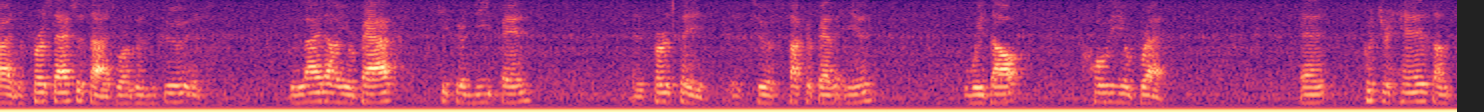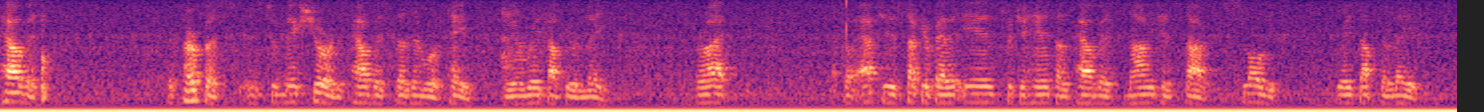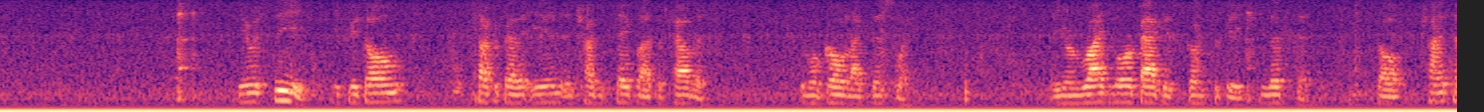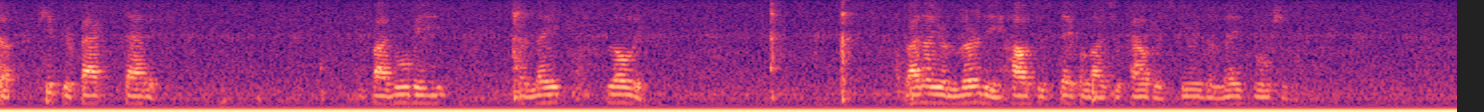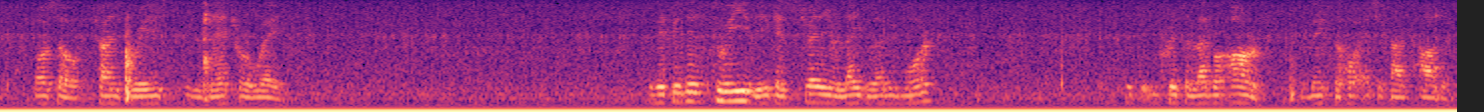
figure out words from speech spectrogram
Alright, the first exercise we're going to do is you lie down your back, keep your knee bent, and first thing is to suck your belly in without holding your breath. And put your hands on the pelvis. The purpose is to make sure the pelvis doesn't rotate when you raise up your leg. Alright? So after you suck your belly in, put your hands on the pelvis, now you can start slowly raise up the leg you will see if you don't suck your belly in and try to stabilize the pelvis, it will go like this way. And your right lower back is going to be lifted. So try to keep your back static. By moving the leg slowly. Right now you're learning how to stabilize your pelvis during the leg motion. Also, try to breathe in a natural way. If it is too easy, you can straighten your leg a little bit more. Just increase the level arm. It makes the whole exercise harder.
